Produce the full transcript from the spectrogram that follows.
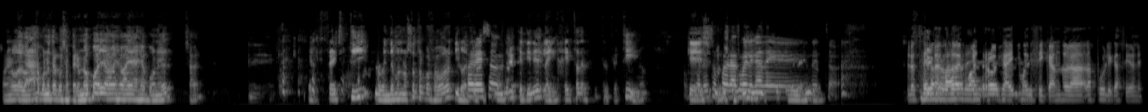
pones lo de baraja, pones otra cosa, pero no vayas, vayas a poner, ¿sabes? El Prestige lo vendemos nosotros, por favor, y lo siempre que tiene la ingesta del, del Prestige, ¿no? Que Por es eso fue la huelga de, de esto. Los De los tentáculos de. Juan Roy ahí modificando la- las publicaciones.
